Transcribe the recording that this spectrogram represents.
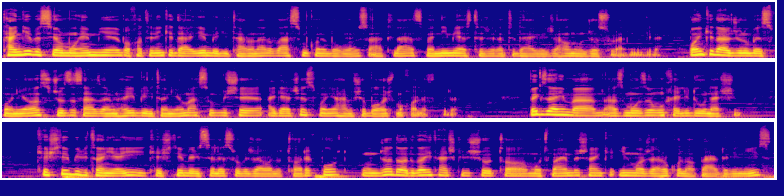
تنگه بسیار مهمیه به خاطر اینکه دریای مدیترانه رو وصل می‌کنه به اقیانوس اطلس و نیمی از تجارت دریای جهان اونجا صورت می‌گیره. با اینکه در جنوب اسپانیاست جزء سرزمین های بریتانیا محسوب میشه اگرچه اسپانیا همیشه باهاش مخالف بوده. بگذریم و از موضوع اون خیلی دور نشیم. کشتی بریتانیایی کشتی مریسلس رو به جبل تارق برد اونجا دادگاهی تشکیل شد تا مطمئن بشن که این ماجرا کلاهبرداری نیست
